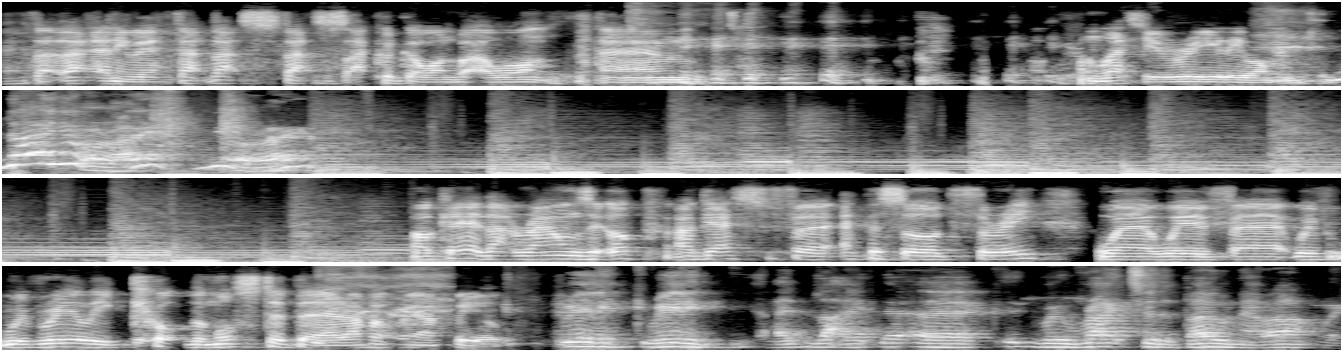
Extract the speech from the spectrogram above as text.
that, that, anyway, that, that's that's I could go on, but I won't. Um, unless you really want me to. No, you're all right. You're all right. Okay, that rounds it up, I guess, for episode three, where we've uh, we've we've really cut the mustard there, haven't we? I feel really, really uh, like uh, we're right to the bone now, aren't we?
